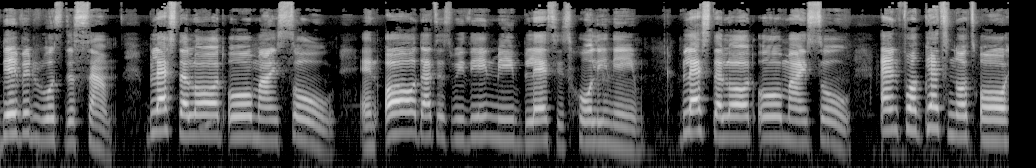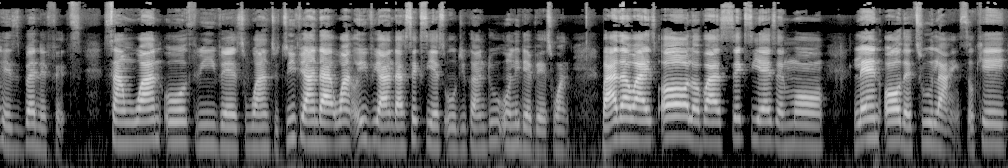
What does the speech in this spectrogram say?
David wrote this psalm Bless the Lord, O my soul, and all that is within me, bless his holy name. Bless the Lord, O my soul, and forget not all his benefits. Psalm 103, verse 1 to 2. If you're under one, if you're under six years old, you can do only the verse 1. But otherwise, all of us six years and more learn all the two lines. Okay,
